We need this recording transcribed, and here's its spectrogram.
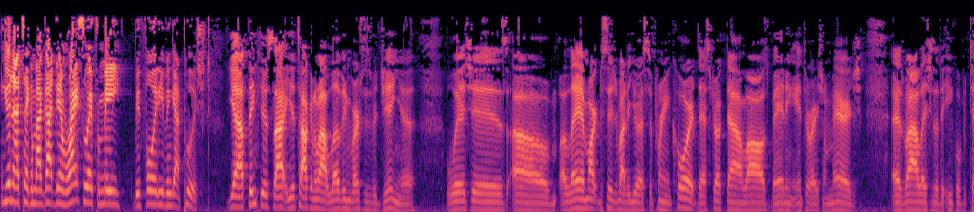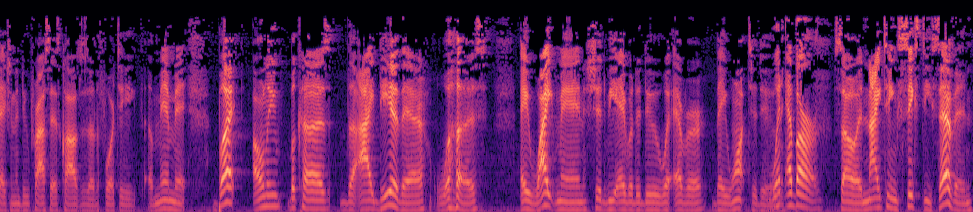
you're not taking my goddamn rights away from me before it even got pushed. Yeah, I think you're, you're talking about Loving versus Virginia which is um, a landmark decision by the U.S. Supreme Court that struck down laws banning interracial marriage as violations of the equal protection and due process clauses of the 14th Amendment, but only because the idea there was a white man should be able to do whatever they want to do. Whatever. So in 1967,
